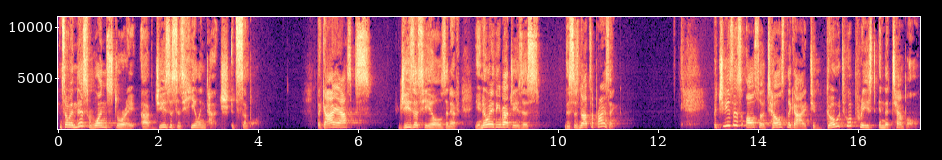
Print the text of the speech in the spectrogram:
And so, in this one story of Jesus' healing touch, it's simple. The guy asks, Jesus heals, and if you know anything about Jesus, this is not surprising. But Jesus also tells the guy to go to a priest in the temple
